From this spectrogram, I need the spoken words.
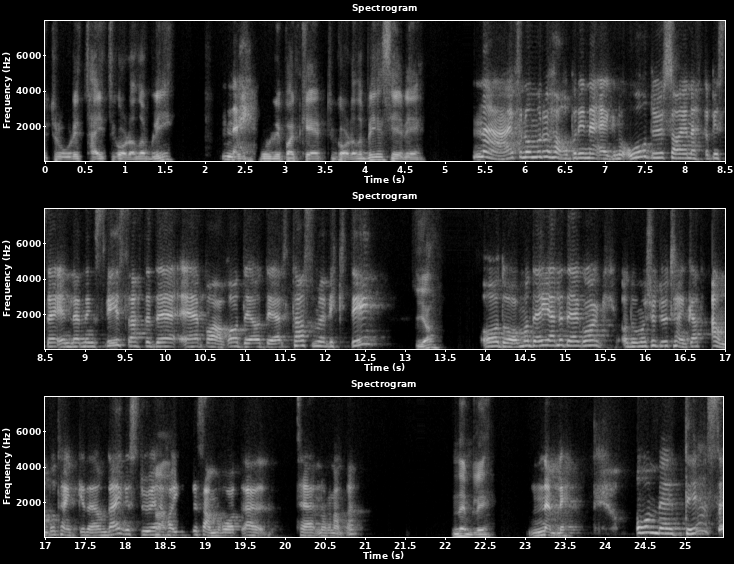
utrolig teit går det an å bli? Nei. Hvor utrolig parkert går det an å bli, sier de. Nei, for nå må du høre på dine egne ord. Du sa jo nettopp i sted innledningsvis at det er bare det å delta som er viktig. Ja. Og da må det gjelde deg òg. Og da må ikke du tenke at andre tenker det om deg, hvis du Nei. har gitt det samme råd eh, til noen andre. Nemlig. Nemlig. Og med det så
